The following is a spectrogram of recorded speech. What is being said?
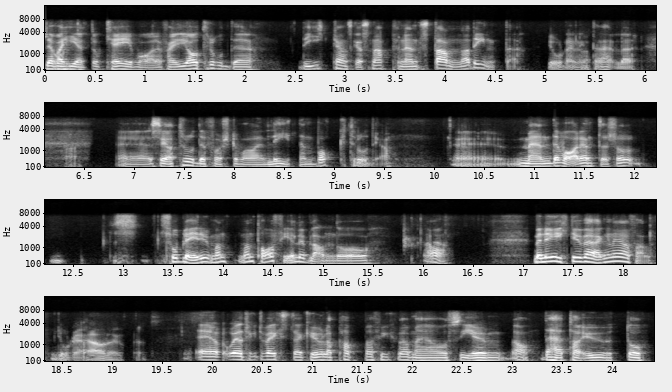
det var helt okej var det. För jag trodde det gick ganska snabbt för den stannade inte. Gjorde den inte heller. Eh, Så jag trodde först det var en liten bock trodde jag. Eh, Men det var det inte. Så, så blir det ju. Man, man tar fel ibland och ja. Men nu gick det ju vägen i alla fall. Gjorde det. Ja, det skönt. Eh, Och jag tyckte det var extra kul att pappa fick vara med och se hur ja, det här tar ut och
